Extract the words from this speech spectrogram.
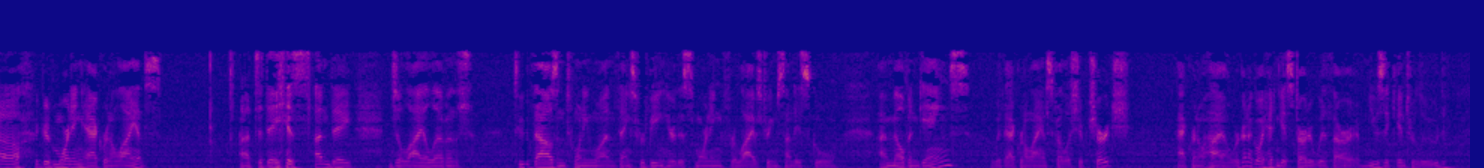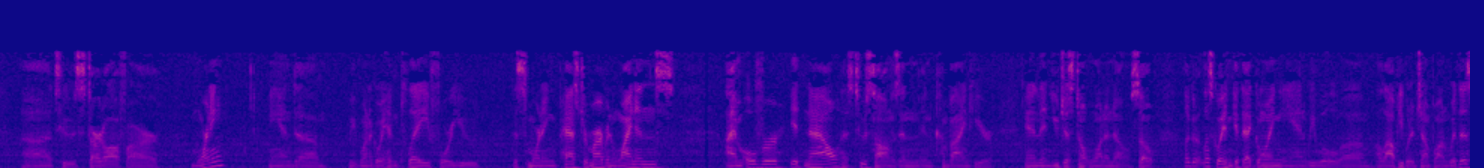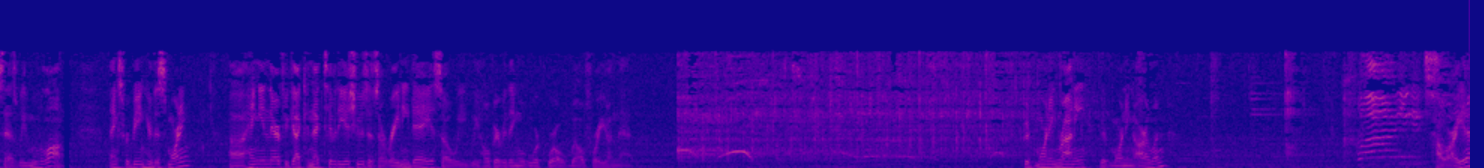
Uh, good morning, Akron Alliance. Uh, today is Sunday, July 11th, 2021. Thanks for being here this morning for live stream Sunday School. I'm Melvin Gaines with Akron Alliance Fellowship Church, Akron, Ohio. We're going to go ahead and get started with our music interlude uh, to start off our morning. And um, we want to go ahead and play for you this morning Pastor Marvin Winans I'm Over It Now. That's two songs in, in combined here. And then You Just Don't Want to Know. So let's go ahead and get that going, and we will um, allow people to jump on with us as we move along. Thanks for being here this morning. Uh, hang in there if you've got connectivity issues. It's a rainy day, so we, we hope everything will work well, well for you on that. Good morning, Ronnie. Good morning, Arlen. How are you?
